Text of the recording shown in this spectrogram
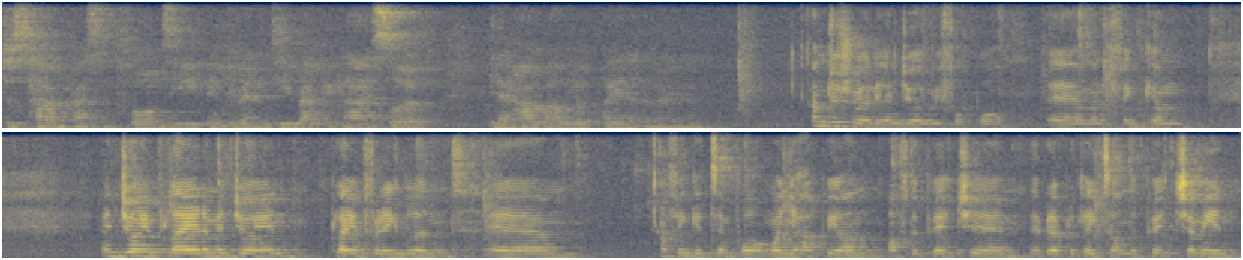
just how impressive a form do you think you're in? Do you recognise sort of you know how well you're playing at the moment? I'm just really enjoying my football, um, and I think I'm enjoying playing. I'm enjoying playing for England. Um, I think it's important when you're happy on off the pitch, um, it replicates on the pitch. I mean,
